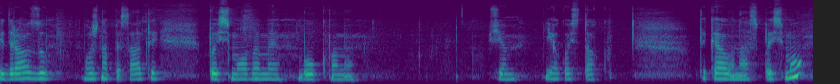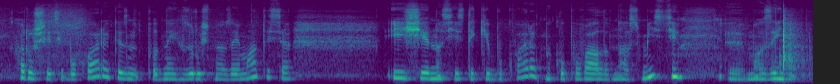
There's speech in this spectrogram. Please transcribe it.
відразу можна писати письмовими буквами. В общем, якось так. Таке у нас письмо. Хороші ці букварики, по них зручно займатися. І ще в нас є такий букварик, ми купували в нас в місті е, в магазині,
